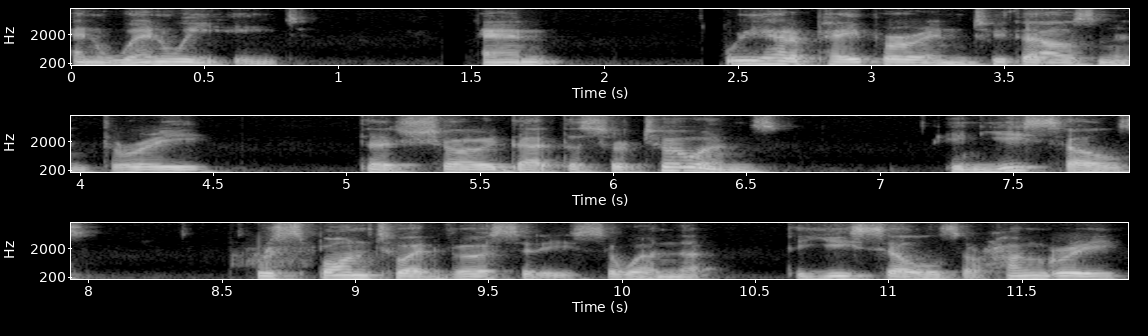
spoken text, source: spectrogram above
and when we eat. And we had a paper in 2003 that showed that the sirtuins in yeast cells respond to adversity. So when the, the yeast cells are hungry,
